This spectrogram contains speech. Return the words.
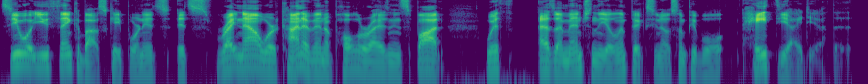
see what you think about skateboarding. It's it's right now we're kind of in a polarizing spot with, as I mentioned, the Olympics. You know, some people hate the idea that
